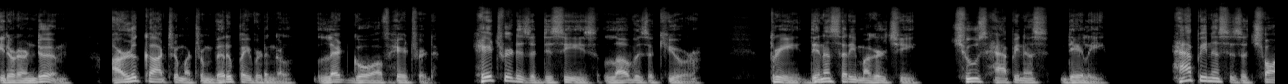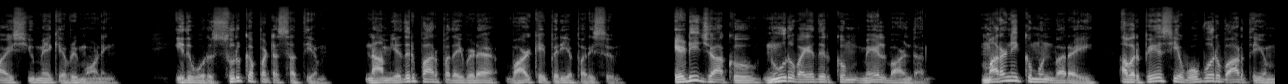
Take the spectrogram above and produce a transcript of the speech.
இரண்டு அழுக்காற்று மற்றும் வெறுப்பை விடுங்கள். Let go of hatred hatred is a disease love is a cure three தினசரி மகிழ்ச்சி. Choose happiness daily happiness is a choice you make every morning இது ஒரு சுருக்கப்பட்ட சத்தியம். நாம் எதிர்பார்ப்பதை விட வாழ்க்கை பெரிய பரிசு. எடி ஜாக்கு நூறு வயதிற்கும் மேல் வாழ்ந்தார். மரணிக்கும் முன் வரை அவர் பேசிய ஒவ்வொரு வார்த்தையும்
